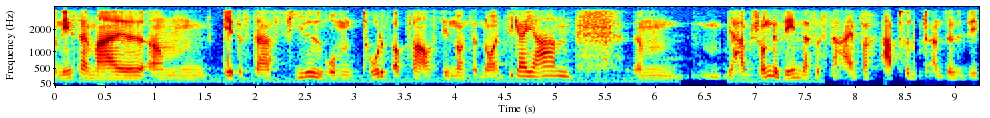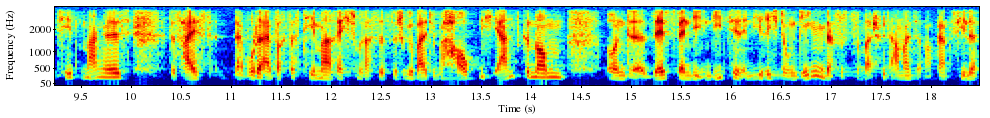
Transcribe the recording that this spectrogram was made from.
Zunächst einmal ähm, geht es da viel um Todesopfer aus den 1990er Jahren. Ähm, wir haben schon gesehen, dass es da einfach absolut an Sensibilität mangelt. Das heißt, da wurde einfach das Thema recht und rassistische Gewalt überhaupt nicht ernst genommen. Und äh, selbst wenn die Indizien in die Richtung gingen, dass es zum Beispiel damals ja noch ganz viele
